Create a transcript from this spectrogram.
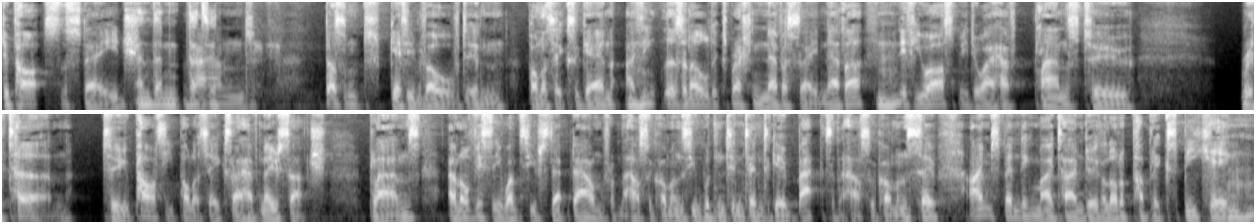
departs the stage and then that's and it. doesn't get involved in politics again. Mm-hmm. I think there's an old expression, never say never. Mm-hmm. If you ask me, do I have plans to return to party politics? I have no such plans. And obviously, once you've stepped down from the House of Commons, you wouldn't intend to go back to the House of Commons. So I'm spending my time doing a lot of public speaking. Mm-hmm.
